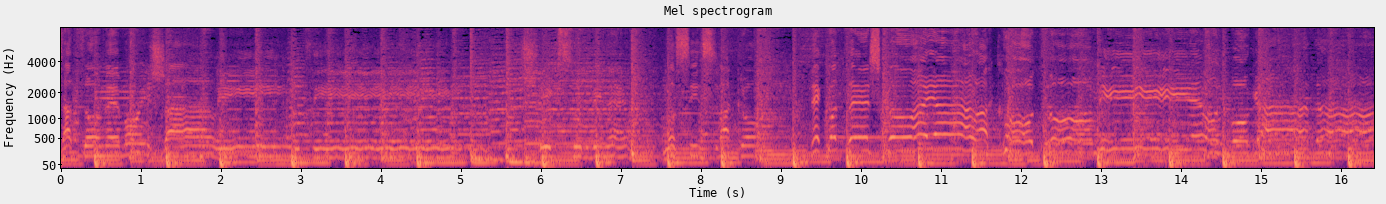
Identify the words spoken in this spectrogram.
Zato nemoj žaliti Šik sudbine nosi svako Neko teško, a ja lako To mi dan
